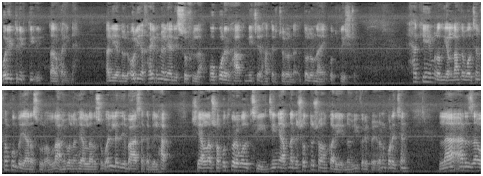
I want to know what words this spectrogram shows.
পরিতৃপ্তি তার হয় না। আলিয়াদুল অলিয়া খাইর আলিয়াদি সুফলা, ওপরের হাত নিচের হাতের তুলনায় উৎকৃষ্ট। হাকিম রাজি আল্লাহ তো বলছেন ফকুল তো ইয়া রসুল আল্লাহ আমি বললাম, হে আল্লাহ রসুল আল্লাহ যে বা আসাকা বিল হক। সে আল্লাহ শপথ করে বলছি, যিনি আপনাকে সত্য সহকারে নবী করে প্রেরণ করেছেন। লা আরজাউ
